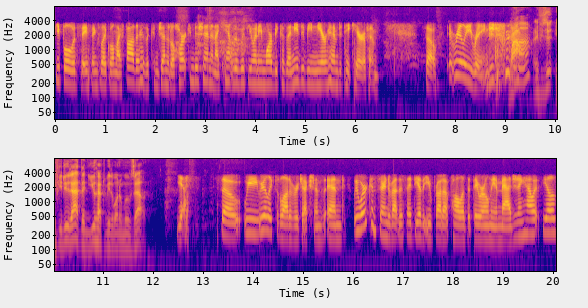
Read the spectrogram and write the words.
people would say things like, "Well, my father has a congenital heart condition, and I can't live with you anymore because I need to be near him to take care of him." So it really ranged. Wow. And if you do- if you do that, then you have to be the one who moves out. yes. So we really looked at a lot of rejections, and we were concerned about this idea that you brought up, Paula, that they were only imagining how it feels.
